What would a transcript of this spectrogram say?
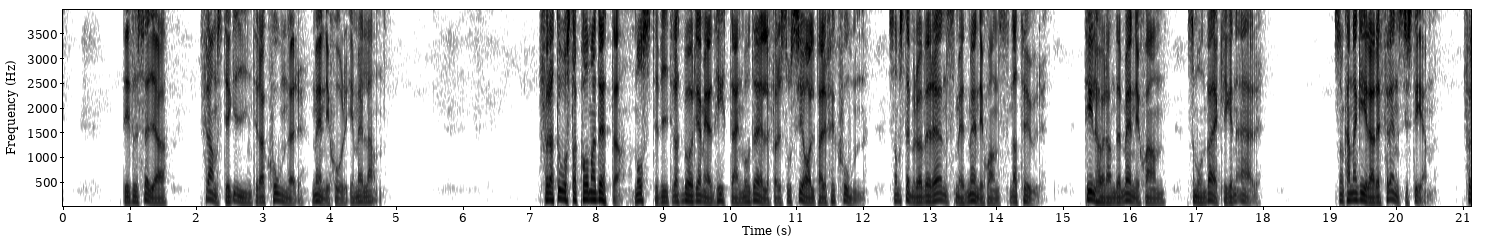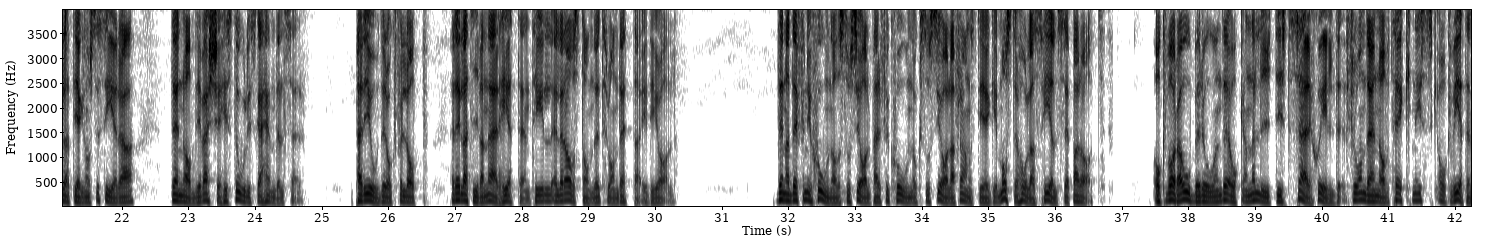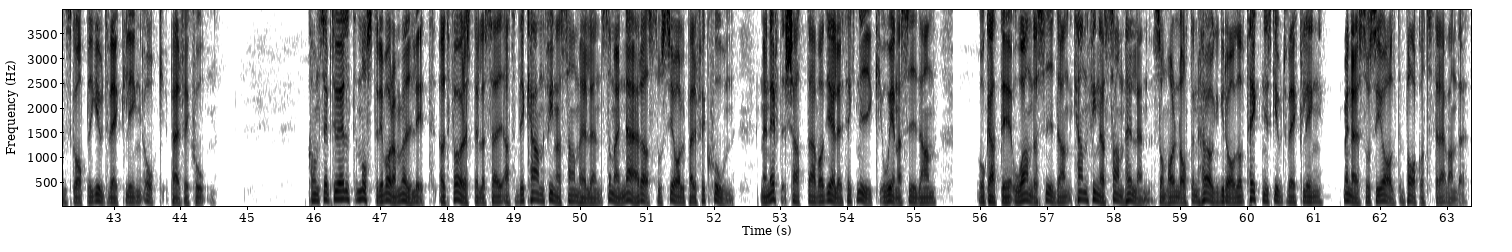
Det vill säga framsteg i interaktioner människor emellan. För att åstadkomma detta måste vi till att börja med hitta en modell för social perfektion som stämmer överens med människans natur, tillhörande människan som hon verkligen är. Som kan agera referenssystem för att diagnostisera vikten av diverse historiska händelser, perioder och förlopp relativa närheten till eller avståndet från detta ideal. Denna definition av social perfektion och sociala framsteg måste hållas helt separat och vara oberoende och analytiskt särskild från den av teknisk och vetenskaplig utveckling och perfektion. Konceptuellt måste det vara möjligt att föreställa sig att det kan finnas samhällen som är nära social perfektion men eftersatta vad gäller teknik å ena sidan och att det å andra sidan kan finnas samhällen som har nått en hög grad av teknisk utveckling men är socialt bakåtsträvande.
